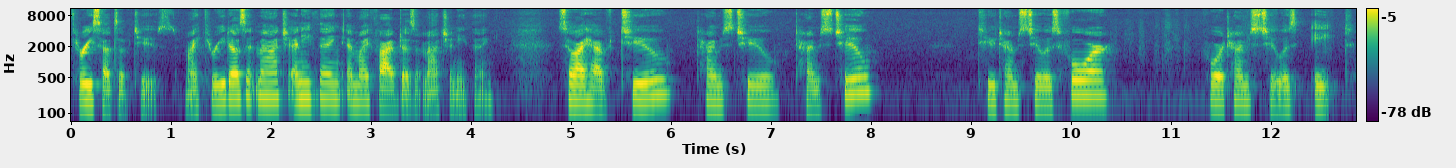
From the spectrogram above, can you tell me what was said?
three sets of 2's. My 3 doesn't match anything, and my 5 doesn't match anything. So I have 2 times 2 times 2. 2 times 2 is 4. 4 times 2 is 8.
